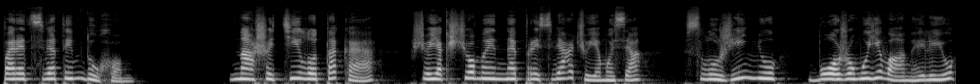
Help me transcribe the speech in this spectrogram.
перед Святим Духом. Наше тіло таке, що якщо ми не присвячуємося служінню Божому Євангелію,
